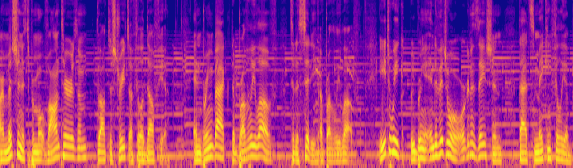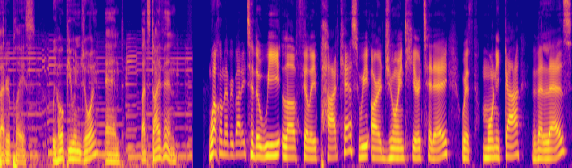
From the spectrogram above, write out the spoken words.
Our mission is to promote volunteerism throughout the streets of Philadelphia and bring back the brotherly love to the city of brotherly love. Each week, we bring an individual or organization that's making Philly a better place. We hope you enjoy, and let's dive in. Welcome, everybody, to the We Love Philly podcast. We are joined here today with Monica Velez,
